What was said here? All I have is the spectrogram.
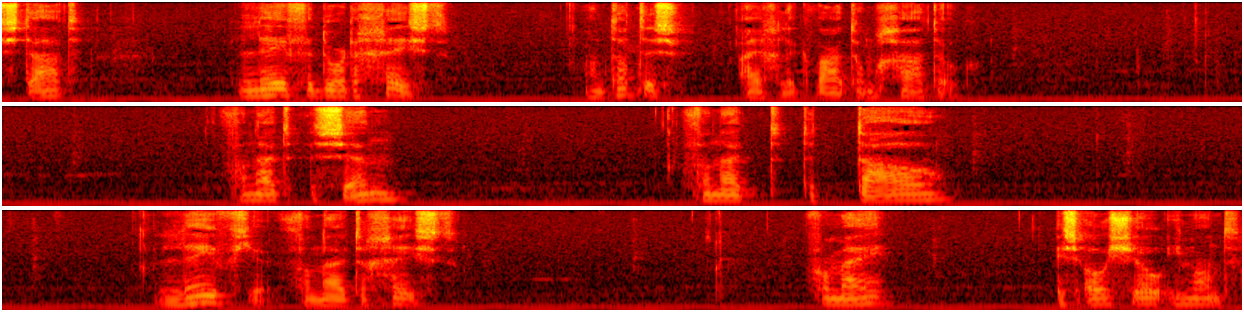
staat leven door de geest. Want dat is eigenlijk waar het om gaat ook. Vanuit zen, vanuit de taal, leef je vanuit de geest. Voor mij is Osho iemand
